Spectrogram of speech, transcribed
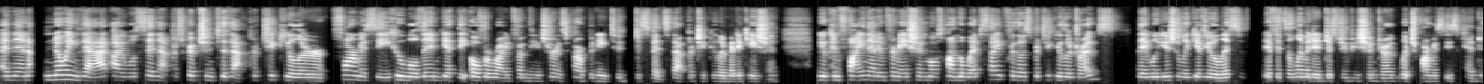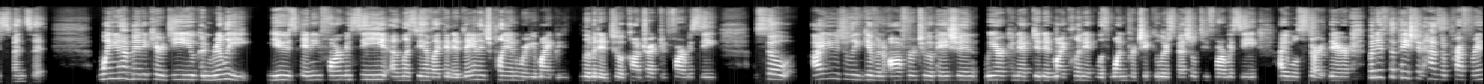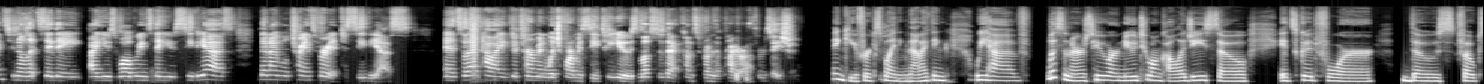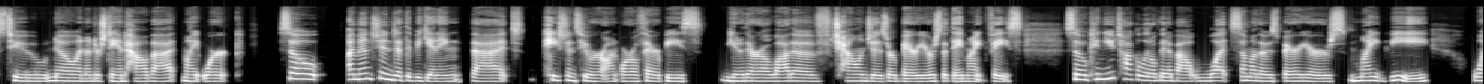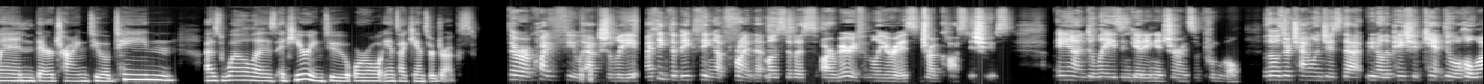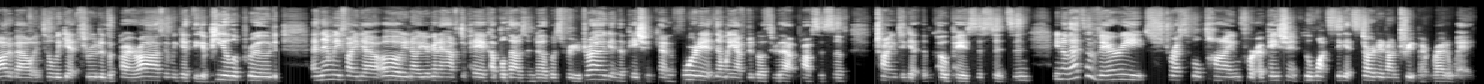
and then knowing that, I will send that prescription to that particular pharmacy who will then get the override from the insurance company to dispense that particular medication. You can find that information most on the website for those particular drugs. They will usually give you a list if it's a limited distribution drug, which pharmacies can dispense it. When you have Medicare D, you can really use any pharmacy unless you have like an advantage plan where you might be limited to a contracted pharmacy. So I usually give an offer to a patient. We are connected in my clinic with one particular specialty pharmacy. I will start there. But if the patient has a preference, you know, let's say they I use Walgreens, they use CVS, then I will transfer it to CVS. And so that's how I determine which pharmacy to use. Most of that comes from the prior authorization. Thank you for explaining that. I think we have listeners who are new to oncology, so it's good for those folks to know and understand how that might work. So, I mentioned at the beginning that patients who are on oral therapies, you know, there are a lot of challenges or barriers that they might face. So, can you talk a little bit about what some of those barriers might be when they're trying to obtain as well as adhering to oral anti cancer drugs? There are quite a few, actually. I think the big thing up front that most of us are very familiar is drug cost issues and delays in getting insurance approval those are challenges that you know the patient can't do a whole lot about until we get through to the prior auth and we get the appeal approved. And then we find out oh you know you're going to have to pay a couple thousand dollars for your drug and the patient can't afford it. Then we have to go through that process of trying to get them copay assistance. And you know that's a very stressful time for a patient who wants to get started on treatment right away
